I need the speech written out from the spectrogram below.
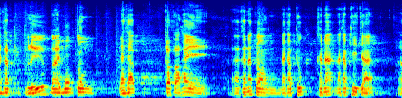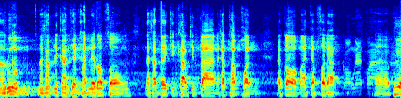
นะครับ หรือบ่ายโมงตรงนะครับ ก็ขอให้คณะกรองนะครับทุกคณะนะครับที่จะร่วมนะครับในการแข่งขันในรอบสองนะครับ ได้กินข้าวกินปลานะครับ พักผ่อนแล้วก็มาจับสลาก เพื่อ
